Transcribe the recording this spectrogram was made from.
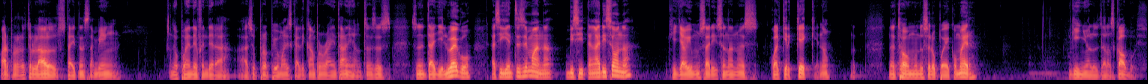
Ahora, por el otro lado, los Titans también no pueden defender a, su propio mariscal de campo, Ryan Tannehill. Entonces, es un detalle. Y luego, la siguiente semana, visitan Arizona, que ya vimos Arizona no es cualquier queque, ¿no? No, no todo el mundo se lo puede comer. Guiño a los de los Cowboys.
